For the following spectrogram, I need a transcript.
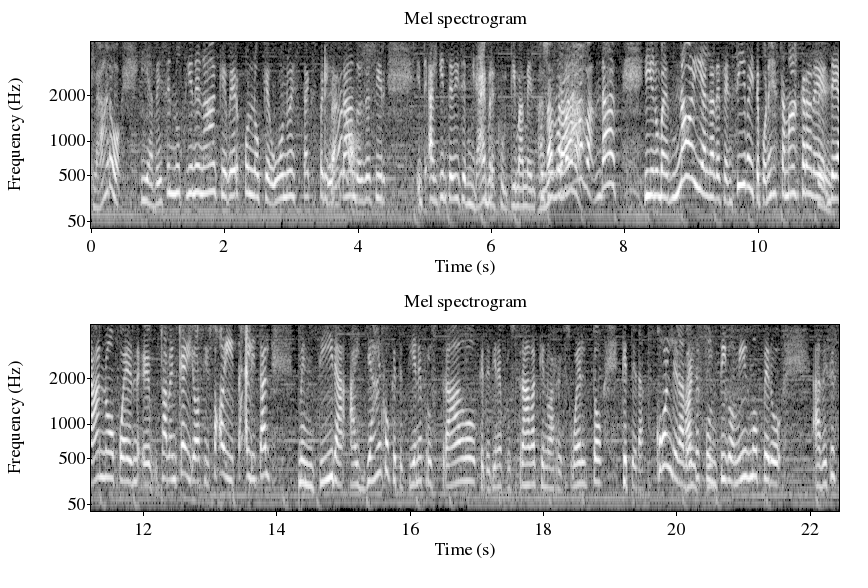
Claro, y a veces no tiene nada que ver con lo que uno está experimentando. Claro. Es decir, alguien te dice, mira, pero que últimamente Andas brava". andas. Y uno va, no, y a la defensiva, y te pones esta máscara de, Sí. de, ah, no, pues, eh, ¿saben qué? Yo así soy, y tal y tal. Mentira, hay algo que te tiene frustrado, que te tiene frustrada, que no has resuelto, que te da cólera a Ay, veces sí. contigo mismo, pero a veces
